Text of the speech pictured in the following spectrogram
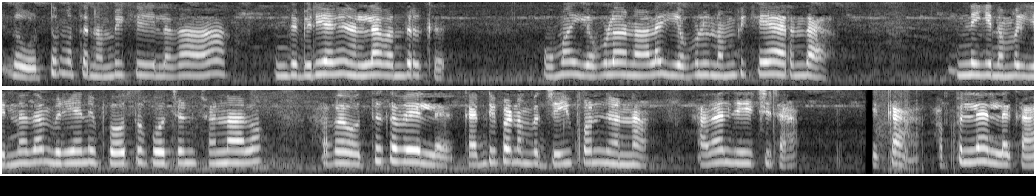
இந்த ஒட்டுமொத்த நம்பிக்கையில தான் இந்த பிரியாணி நல்லா வந்திருக்கு. உமா எவ்வளோ நாளாக எவ்வளோ நம்பிக்கையாக இருந்தா? இன்னைக்கு நம்ம என்னதான் பிரியாணி போத்து போச்சுன்னு சொன்னாலும் அவ ஒத்துக்கவே இல்லை. கண்டிப்பாக நம்ம ஜெயிப்போம்னு சொன்னான் அதான் ஜெயிச்சிட்டா. அக்கா அப்படிலாம் இல்லைக்கா.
